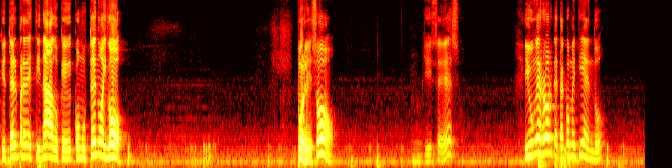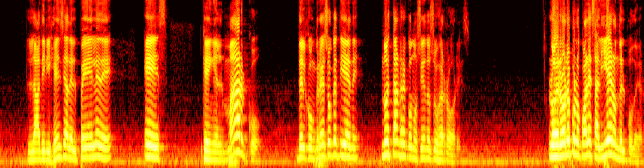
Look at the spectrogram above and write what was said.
que usted es el predestinado, que como usted no hay dos. Por eso dice eso. Y un error que está cometiendo la dirigencia del PLD es que en el marco del Congreso que tiene no están reconociendo sus errores. los errores por los cuales salieron del poder.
